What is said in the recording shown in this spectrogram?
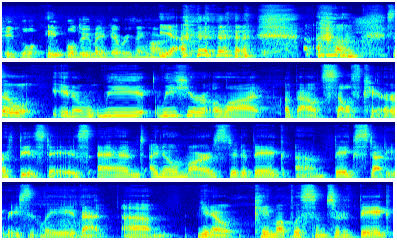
people people do make everything hard. Yeah. um, so you know we we hear a lot about self care these days, and I know Mars did a big um, big study recently that. Um, you know, came up with some sort of big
